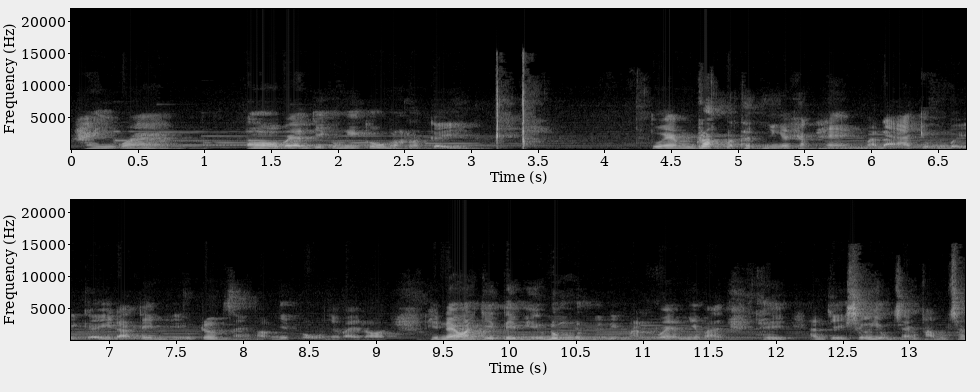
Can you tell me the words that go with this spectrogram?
Hay quá. Ồ oh, vậy anh chị có nghiên cứu rất là kỹ tụi em rất là thích những cái khách hàng mà đã chuẩn bị kỹ, đã tìm hiểu trước sản phẩm dịch vụ như vậy rồi. Thì nếu anh chị tìm hiểu đúng được những điểm mạnh của em như vậy, thì anh chị sử dụng sản phẩm sẽ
